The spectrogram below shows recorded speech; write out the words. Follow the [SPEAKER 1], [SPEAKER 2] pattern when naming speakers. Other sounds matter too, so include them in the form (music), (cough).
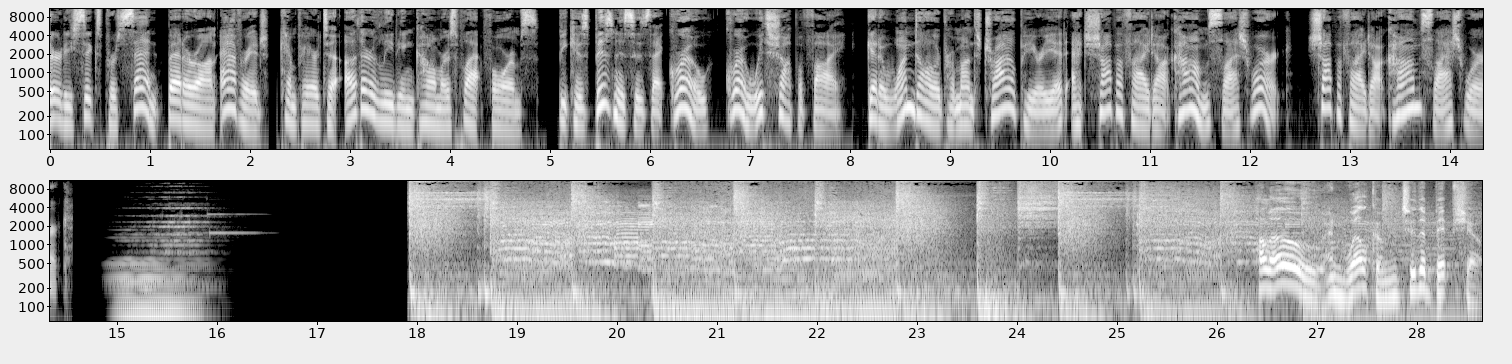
[SPEAKER 1] 36% better on average compared to other leading commerce platforms because businesses that grow grow with Shopify. Get a $1 per month trial period at shopify.com/work. shopify.com/work.
[SPEAKER 2] Hello and welcome to the BIP Show.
